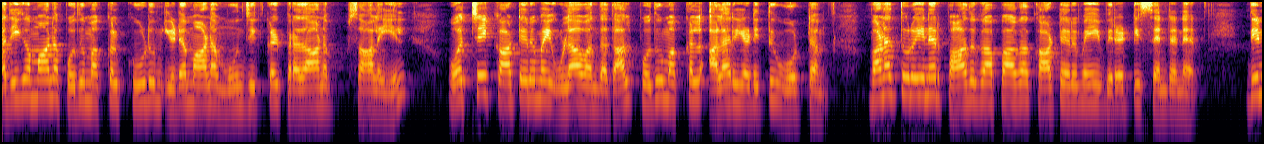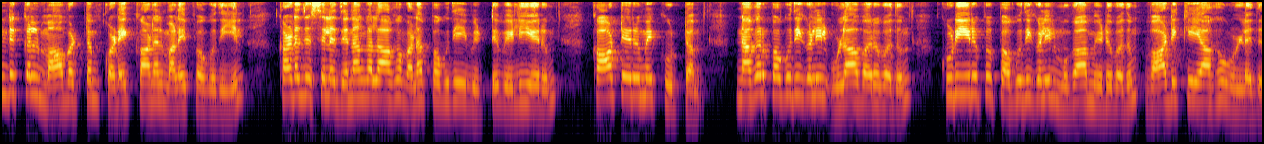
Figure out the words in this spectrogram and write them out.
அதிகமான பொதுமக்கள் கூடும் இடமான மூஞ்சிக்கல் பிரதான சாலையில் ஒச்சை காட்டெருமை உலா வந்ததால் பொதுமக்கள் அலறியடித்து ஓட்டம். வனத்துறையினர் பாதுகாப்பாக காட்டெருமையை விரட்டி சென்றனர். திண்டுக்கல் மாவட்டம் கொடைக்கானல் மலைப்பகுதியில் கடந்த சில தினங்களாக வனப்பகுதியை விட்டு வெளியேறும் காட்டெருமை கூட்டம். நகர்ப்பகுதிகளில் உலா வருவதும் குடியிருப்பு பகுதிகளில் முகாமிடுவதும் வாடிக்கையாக உள்ளது.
